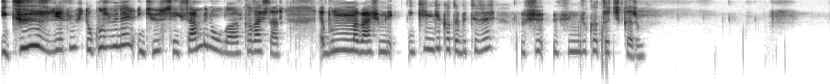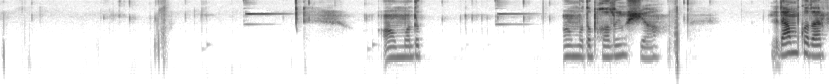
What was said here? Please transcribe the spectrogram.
279 bine 280 bin oldu arkadaşlar. E bununla ben şimdi ikinci kata bitirir. Üçü, üçüncü kata çıkarım. Amma da amma pahalıymış ya. Neden bu kadar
